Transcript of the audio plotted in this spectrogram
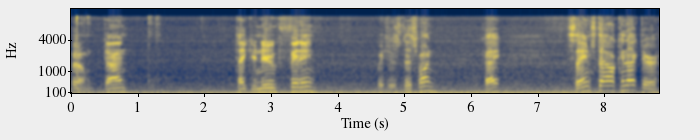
Boom, done. Take your new fitting, which is this one, okay? Same style connector,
